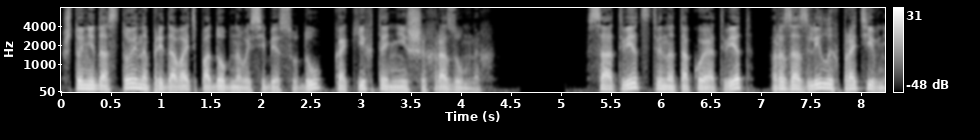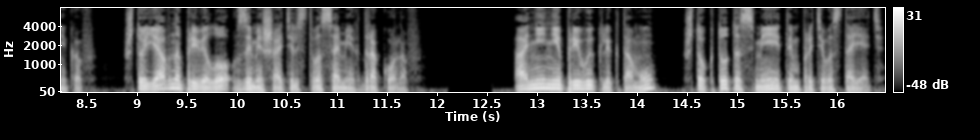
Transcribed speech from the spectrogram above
что недостойно предавать подобного себе суду каких-то низших разумных. Соответственно, такой ответ разозлил их противников, что явно привело в замешательство самих драконов. Они не привыкли к тому, что кто-то смеет им противостоять.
